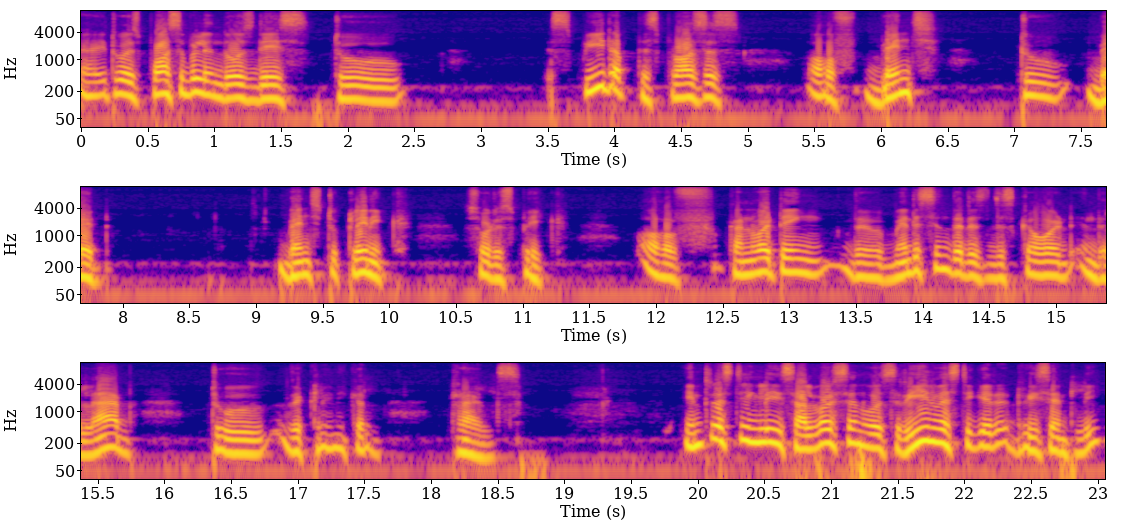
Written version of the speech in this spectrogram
uh, it was possible in those days to speed up this process of bench to bed, bench to clinic so to speak of converting the medicine that is discovered in the lab to the clinical trials. Interestingly, salvarsan was reinvestigated recently.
